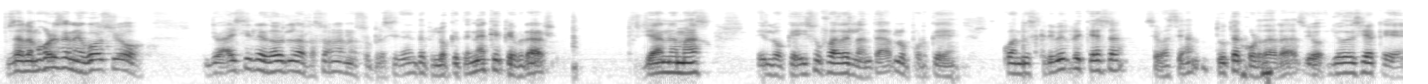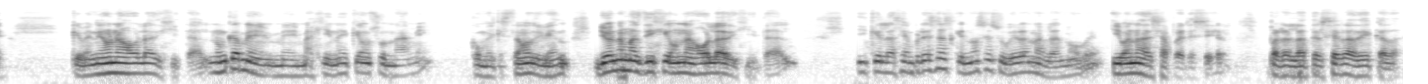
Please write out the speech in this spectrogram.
Pues a lo mejor ese negocio, yo ahí sí le doy la razón a nuestro presidente, pues lo que tenía que quebrar, pues ya nada más eh, lo que hizo fue adelantarlo, porque cuando escribí riqueza, Sebastián, tú te acordarás, yo, yo decía que, que venía una ola digital. Nunca me, me imaginé que un tsunami como el que estamos viviendo. Yo nada más dije una ola digital y que las empresas que no se subieran a la nube iban a desaparecer para la tercera década,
